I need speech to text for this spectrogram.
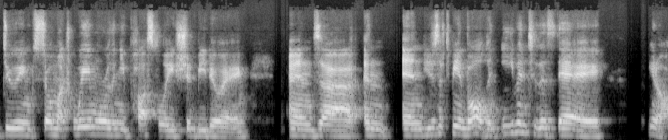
doing so much, way more than you possibly should be doing. And, uh, and, and you just have to be involved. And even to this day, you know,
